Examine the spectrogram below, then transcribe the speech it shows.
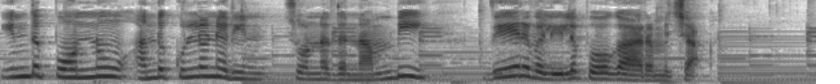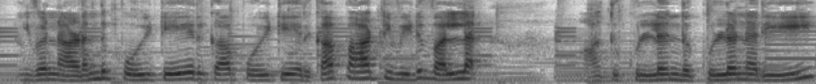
இந்த பொண்ணும் அந்த குள்ளநரின் சொன்னதை நம்பி வேற வழியில் போக ஆரம்பிச்சா. இவன் நடந்து போயிட்டே இருக்கா போயிட்டே இருக்கா. பாட்டி வீடு வரல. அதுக்குள்ள இந்த குள்ளநரி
